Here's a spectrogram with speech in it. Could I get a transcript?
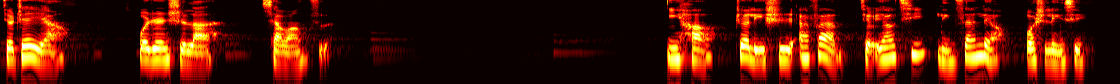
就这样，我认识了小王子。你好，这里是 FM 九幺七零三六，我是林旭。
